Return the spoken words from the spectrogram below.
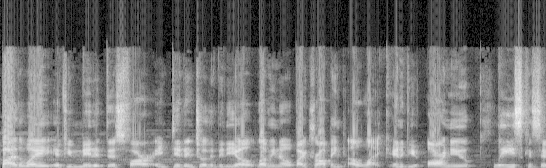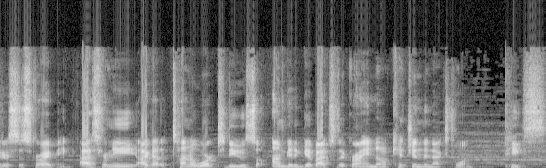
By the way, if you made it this far and did enjoy the video, let me know by dropping a like. And if you are new, please consider subscribing. As for me, I got a ton of work to do, so I'm going to get back to the grind and I'll catch you in the next one. Peace.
